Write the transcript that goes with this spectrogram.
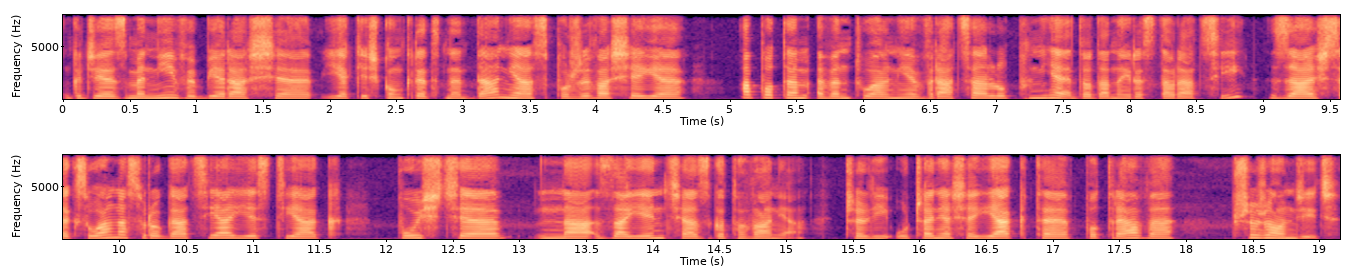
gdzie z menu wybiera się jakieś konkretne dania, spożywa się je, a potem ewentualnie wraca lub nie do danej restauracji, zaś seksualna surogacja jest jak pójście na zajęcia z gotowania, czyli uczenia się, jak tę potrawę przyrządzić,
